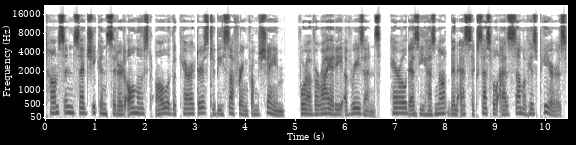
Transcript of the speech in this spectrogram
Thompson said she considered almost all of the characters to be suffering from shame, for a variety of reasons, Harold as he has not been as successful as some of his peers,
